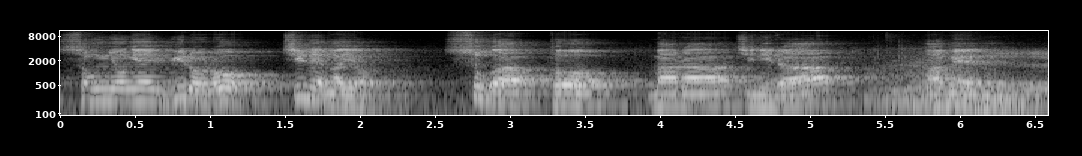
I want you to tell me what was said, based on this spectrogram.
성령의 위로로 진행하여 수가 더 많아지니라. 아멘.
